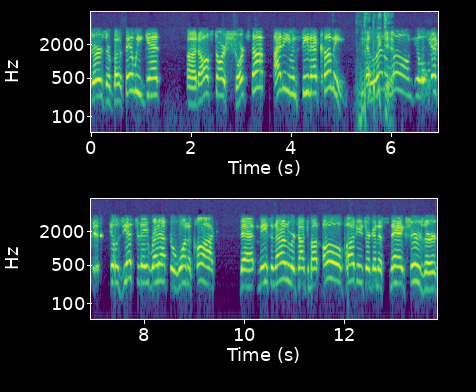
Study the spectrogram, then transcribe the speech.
Scherzer, but then we get uh, an all-star shortstop. I didn't even see that coming. No, and let alone it was, yesterday, it was yesterday, right after one o'clock, that Mason Ireland were talking about. Oh, Padres are going to snag Scherzer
